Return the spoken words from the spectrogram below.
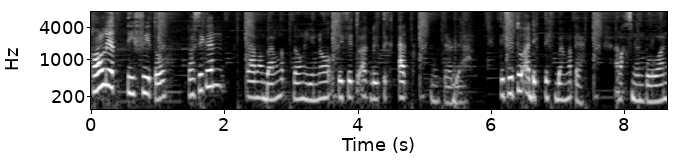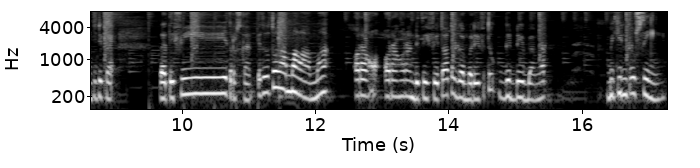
kalau liat TV tuh pasti kan lama banget dong you know TV tuh adiktif ad, TV tuh adiktif banget ya anak 90-an jadi kayak liat TV terus kan. Itu tuh lama-lama orang-orang di TV itu atau gambar TV itu gede banget bikin pusing.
